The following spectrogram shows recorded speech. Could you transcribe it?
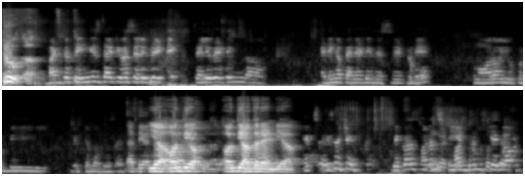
True. Uh, But the thing is that you are celebrating, celebrating, heading a penalty this way today. Tomorrow you could be victim of this. I At think. the end yeah, on the yeah. on the other end, yeah. It's, it's a shit because when Steve Bruce came out,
